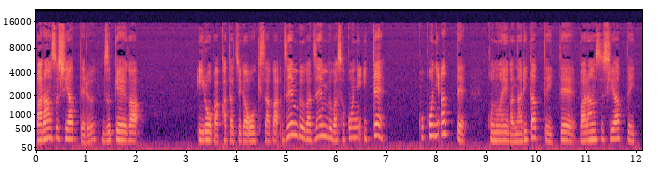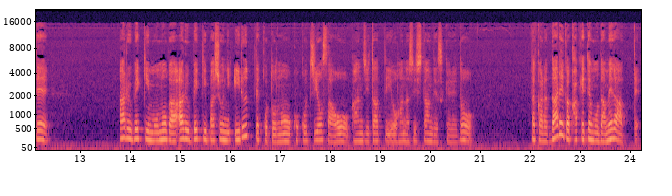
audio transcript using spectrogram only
バランスし合ってる図形が色が形が大きさが全部が全部がそこにいてここにあってこの絵が成り立っていてバランスし合っていてあるべきものがあるべき場所にいるってことの心地よさを感じたっていうお話したんですけれどだから誰が欠けてもダメだって。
